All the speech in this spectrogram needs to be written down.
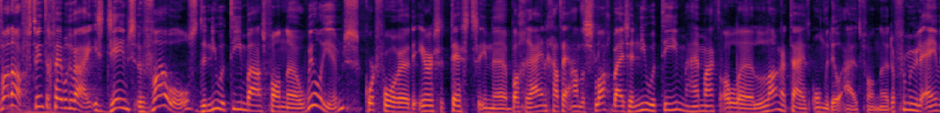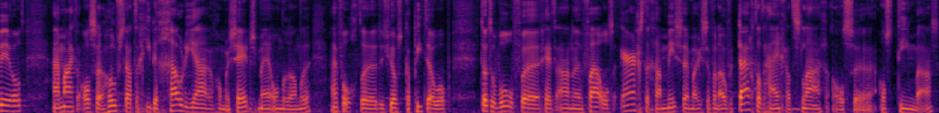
Vanaf 20 februari is James Vowles de nieuwe teambaas van eh, Williams. Kort voor eh, de eerste tests in eh, Bahrein gaat hij aan de slag bij zijn nieuwe team. Hij maakt al lange tijd onderdeel uit van de Formule 1-wereld. Hij maakt als hoofdstrategie de gouden jaren van Mercedes mee, onder andere. Hij volgt dus Joost Capito op. Toto Wolff geeft aan uh, Vowles erg te gaan missen, maar is ervan overtuigd dat hij gaat slagen als, als teambaas.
